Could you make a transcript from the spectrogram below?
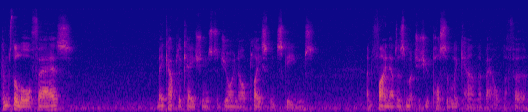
come to the law fairs, make applications to join our placement schemes, and find out as much as you possibly can about the firm.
